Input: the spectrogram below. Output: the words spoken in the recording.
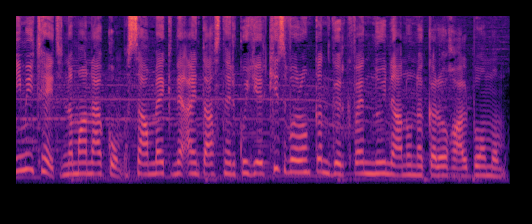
Imitate նմանակում, սա մեկն է այն 12 երգից, որոնք կընդգրկվեն նույն անունը կրող ալբոմում։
